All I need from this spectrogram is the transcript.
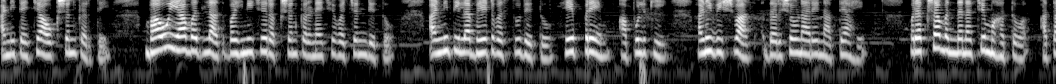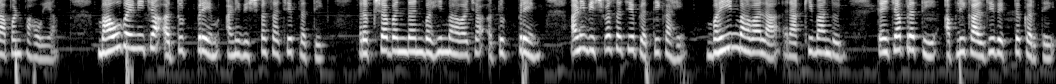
आणि त्याचे औक्षण करते. भाऊ या बदलात बहिणीचे रक्षण करण्याचे वचन देतो आणि तिला भेटवस्तू देतो. हे प्रेम आपुलकी आणि विश्वास दर्शवणारे नाते आहे. रक्षाबंधनाचे महत्त्व आता आपण पाहूया. भाऊ बहिणीच्या अतूट प्रेम आणि विश्वासाचे प्रतीक. रक्षाबंधन बहीण भावाच्या अतूट प्रेम आणि विश्वासाचे प्रतीक आहे. बहीण भावाला राखी बांधून त्याच्याप्रती आपली काळजी व्यक्त करते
